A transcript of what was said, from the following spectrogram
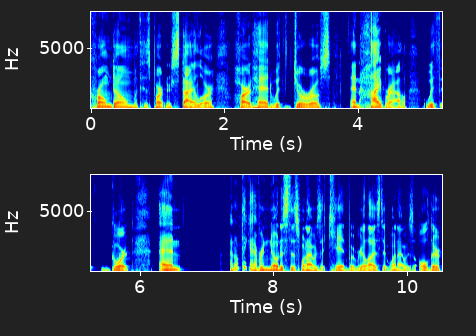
Chrome Dome with his partner Stylor, Hardhead with Duros, and Highbrow with Gort. And I don't think I ever noticed this when I was a kid, but realized it when I was older.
